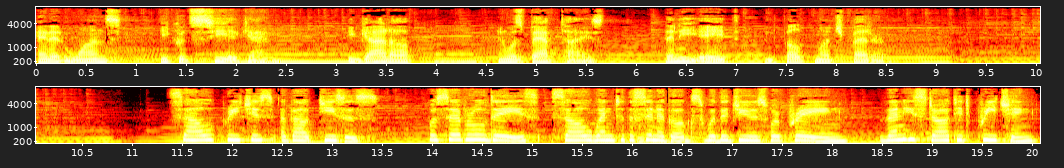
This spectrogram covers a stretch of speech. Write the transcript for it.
and at once he could see again. He got up and was baptized. Then he ate and felt much better. Saul preaches about Jesus. For several days, Saul went to the synagogues where the Jews were praying. Then he started preaching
